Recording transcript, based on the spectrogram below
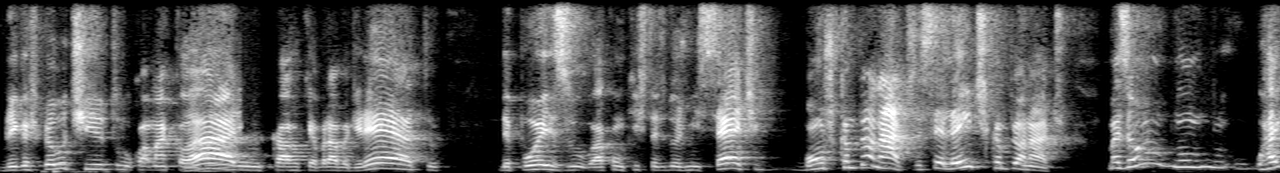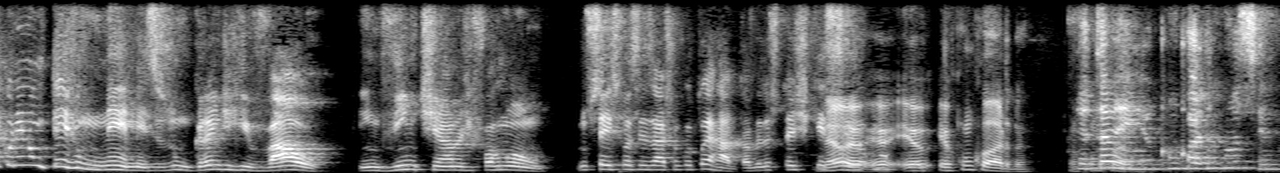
Brigas pelo título com a McLaren, uhum. o carro quebrava direto, depois a conquista de 2007, bons campeonatos, excelentes campeonatos. Mas eu não, não, o Raikkonen não teve um Nemesis, um grande rival em 20 anos de Fórmula 1. Não sei se vocês acham que eu estou errado, talvez eu esteja esquecendo. Não, eu, eu, eu concordo. Eu, eu concordo. também, eu concordo com você.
